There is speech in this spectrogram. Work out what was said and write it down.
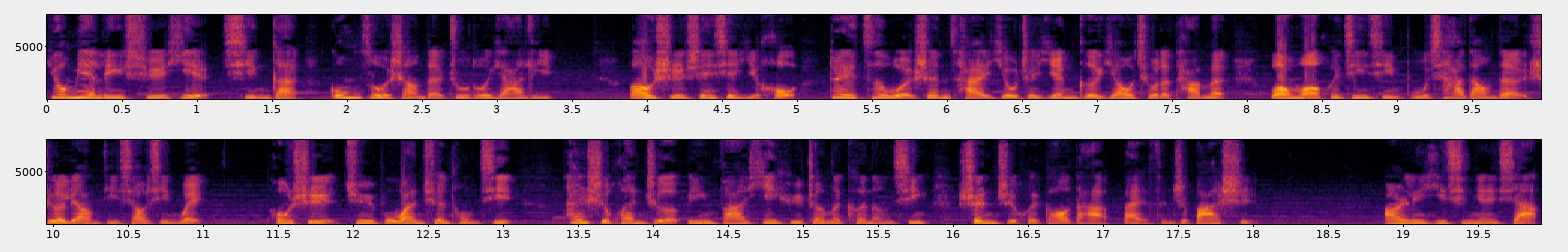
又面临学业、情感、工作上的诸多压力，暴食宣泄以后，对自我身材有着严格要求的她们，往往会进行不恰当的热量抵消行为。同时，据不完全统计。贪食患者并发抑郁症的可能性甚至会高达百分之八十。二零一七年夏，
